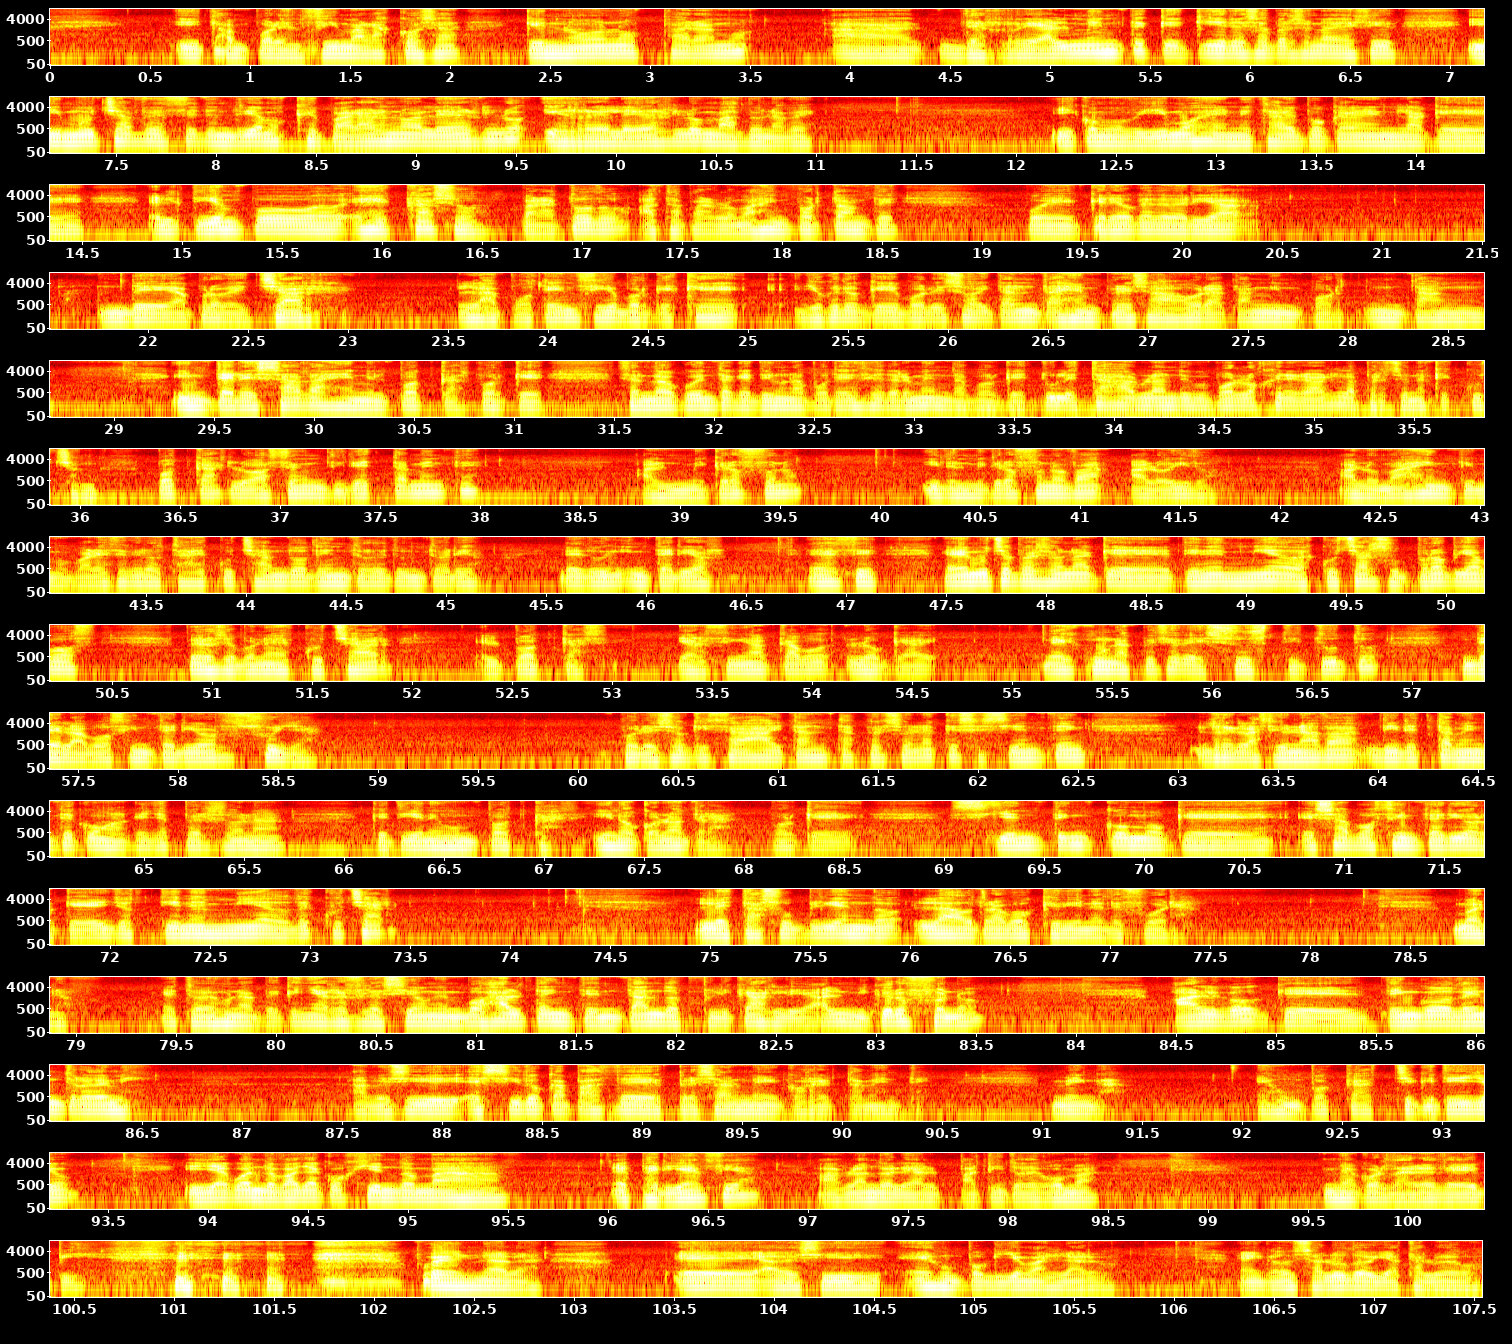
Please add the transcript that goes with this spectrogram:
y tan por encima las cosas que no nos paramos a de realmente qué quiere esa persona decir y muchas veces tendríamos que pararnos a leerlo y releerlo más de una vez. Y como vivimos en esta época en la que el tiempo es escaso para todo, hasta para lo más importante, pues creo que debería de aprovechar la potencia, porque es que yo creo que por eso hay tantas empresas ahora tan, tan interesadas en el podcast, porque se han dado cuenta que tiene una potencia tremenda, porque tú le estás hablando y por lo general las personas que escuchan podcast lo hacen directamente al micrófono y del micrófono va al oído, a lo más íntimo, parece que lo estás escuchando dentro de tu interior, de tu interior. Es decir, hay muchas personas que tienen miedo a escuchar su propia voz, pero se ponen a escuchar el podcast y al fin y al cabo lo que hay es una especie de sustituto de la voz interior suya. Por eso quizás hay tantas personas que se sienten relacionadas directamente con aquellas personas que tienen un podcast y no con otras, porque sienten como que esa voz interior que ellos tienen miedo de escuchar le está supliendo la otra voz que viene de fuera. Bueno, esto es una pequeña reflexión en voz alta intentando explicarle al micrófono algo que tengo dentro de mí. A ver si he sido capaz de expresarme correctamente. Venga, es un podcast chiquitillo y ya cuando vaya cogiendo más experiencia, hablándole al patito de goma, me acordaré de Epi. pues nada, eh, a ver si es un poquillo más largo. Venga, un saludo y hasta luego.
